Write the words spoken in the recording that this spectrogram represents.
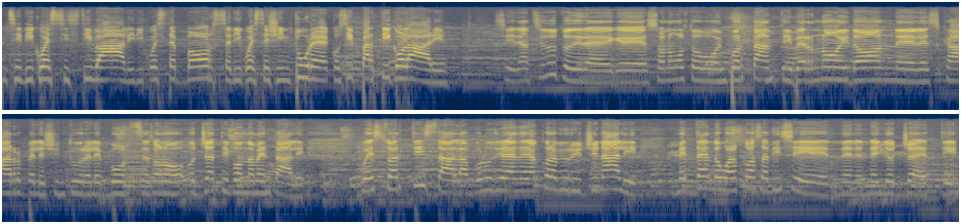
Pensi di questi stivali, di queste borse, di queste cinture così particolari? Sì, innanzitutto direi che sono molto importanti per noi donne le scarpe, le cinture, le borse, sono oggetti fondamentali. Questo artista l'ha voluto rendere ancora più originali mettendo qualcosa di sé negli oggetti,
